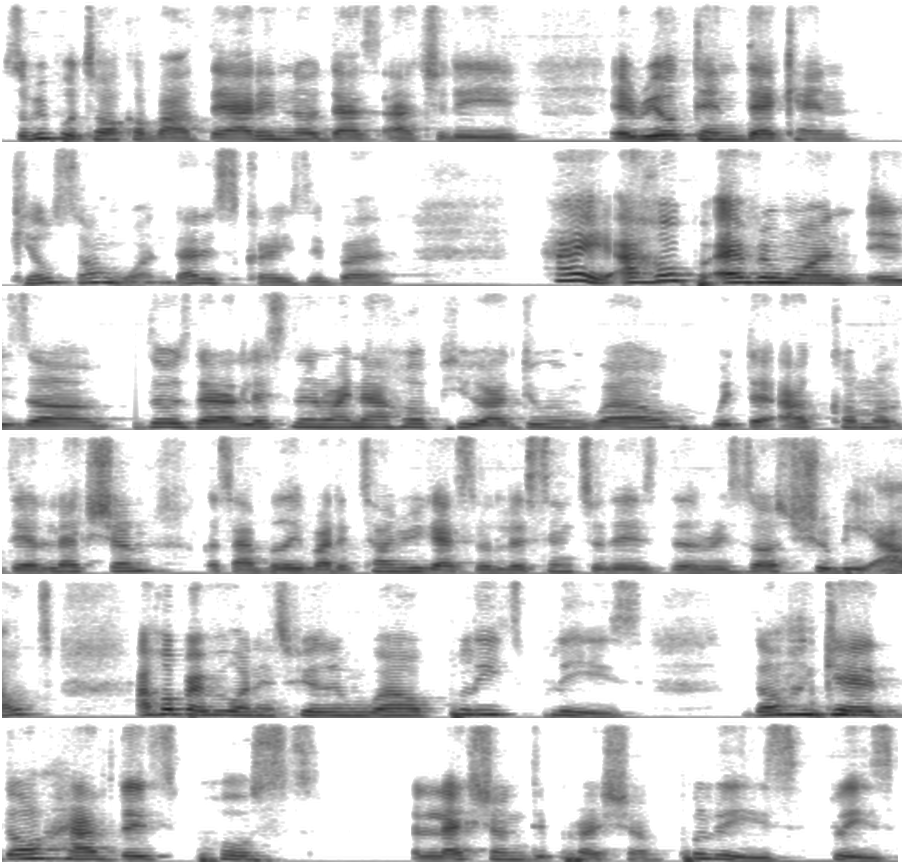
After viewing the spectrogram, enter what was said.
So people talk about that. I didn't know that's actually a real thing that can kill someone. That is crazy. But Hi, I hope everyone is, uh, those that are listening right now, hope you are doing well with the outcome of the election because I believe by the time you guys will listen to this, the results should be out. I hope everyone is feeling well. Please, please don't get, don't have this post election depression. Please, please.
